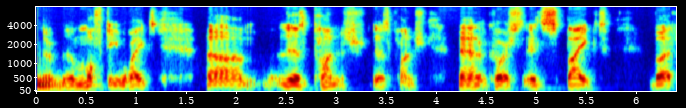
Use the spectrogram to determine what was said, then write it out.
the, the mufti whites. Um, there's punch, there's punch, and of course it's spiked. But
